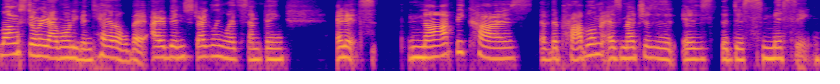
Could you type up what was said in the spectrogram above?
long story I won't even tell, but I've been struggling with something and it's not because of the problem as much as it is the dismissing.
